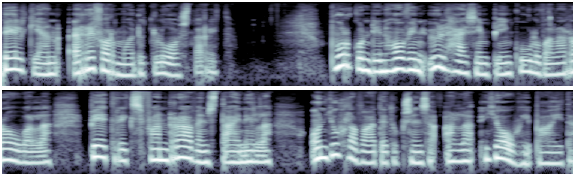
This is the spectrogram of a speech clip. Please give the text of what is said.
Belgian reformoidut luostarit. Purkundin hovin ylhäisimpiin kuuluvalla rouvalla Beatrix van Ravensteinilla on juhlavaatetuksensa alla jouhipaita.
